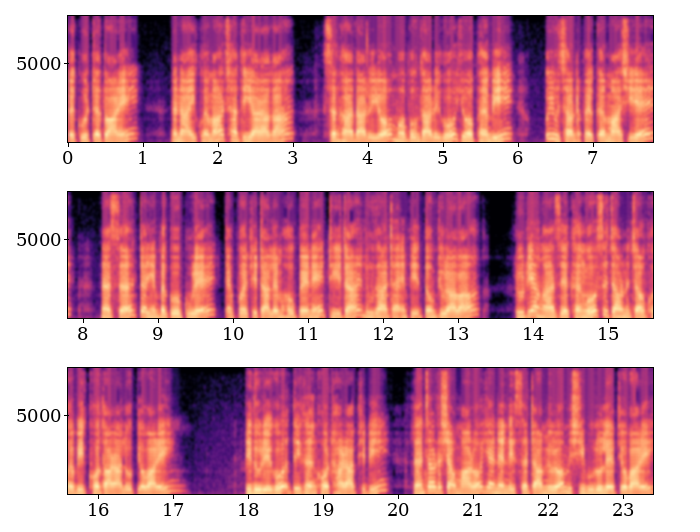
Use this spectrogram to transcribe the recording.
ဘက်ကိုတက်သွားတယ်။နနာရီခွဲမှာခြာတိရတာကစံခါသားတွေရောမော်ဘုံသားတွေကိုရောဖမ်းပြီးဥယူချောင်းတစ်ဖက်ကမ်းမှရှိတဲ့ နတ်ဆန်တရင်ဘက်ကိုကူတဲ့တက်ပွဲဖြစ်တာလည်းမဟုတ်ပဲနဲ့ဒီတိုင်းလူသားတိုင်းအဖြစ်အသုံးပြုတာပါလူ150ခန့်ကိုစစ်ကြောင်းနှစ်ကြောင်းခွဲပြီးခေါ်သွားတာလို့ပြောပါတယ်ပြည်သူတွေကိုအသေးခံခေါ်ထားတာဖြစ်ပြီးလမ်းကြောင်းတစ်လျှောက်မှာတော့ရိုက်နေနေဆက်တာမျိုးတော့မရှိဘူးလို့လည်းပြောပါတယ်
